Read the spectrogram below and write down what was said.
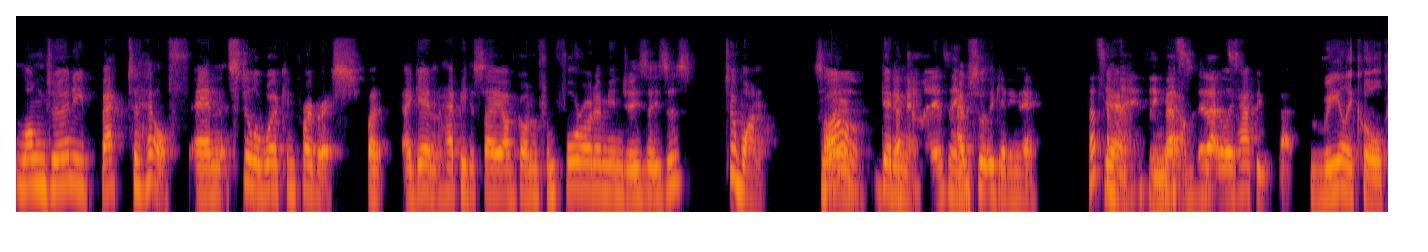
long journey back to health, and it's still a work in progress. But again, happy to say I've gone from four autoimmune diseases to one. So Whoa, getting there, amazing. absolutely getting there. That's yeah. amazing. That's, yeah, I'm that's really happy with that. Really cool.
